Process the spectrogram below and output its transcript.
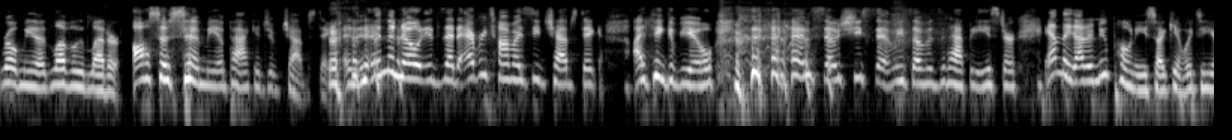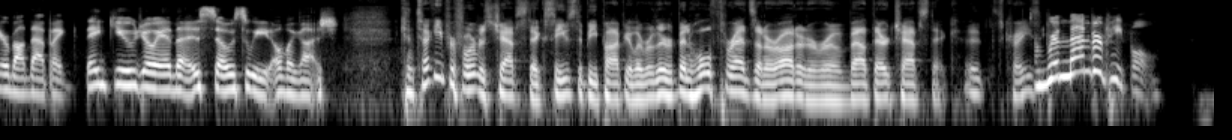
wrote me a lovely letter, also sent me a package of chapstick. And in the note, it said, "Every time I see chapstick, I think of you." and so she sent me some and said, "Happy Easter." And they got a new pony, so I can't wait to hear about that. But thank you, Joanne. That is so sweet. Oh my gosh. Kentucky Performance Chapstick seems to be popular. There have been whole threads in our auditor room about their chapstick. It's crazy. Remember, people,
